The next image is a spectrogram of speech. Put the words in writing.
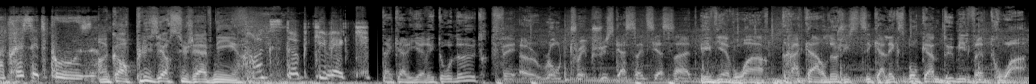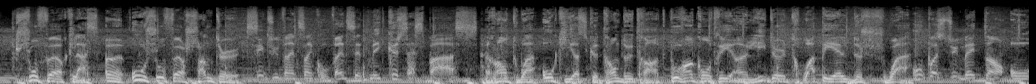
Après cette pause, Encore plusieurs sujets à venir. Truck Stop Québec. Ta carrière est au neutre? Fais un road trip jusqu'à Saint-Hyacinthe et viens voir Dracar Logistique à l'ExpoCam 2023. Chauffeur classe 1 ou chauffeur chanteur. C'est du 25 au 27 mai que ça se passe. Rends-toi au kiosque 3230 pour rencontrer un leader 3PL de choix. Ou postule maintenant au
